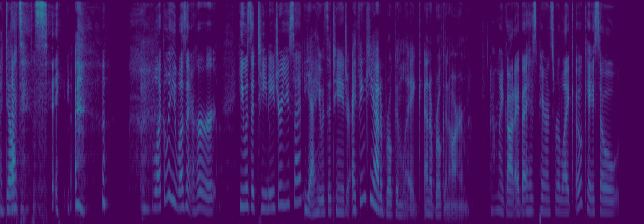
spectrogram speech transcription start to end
I don't. That's insane. Luckily, he wasn't hurt. He was a teenager, you said? yeah, he was a teenager. I think he had a broken leg and a broken arm. Oh my God. I bet his parents were like, okay, so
